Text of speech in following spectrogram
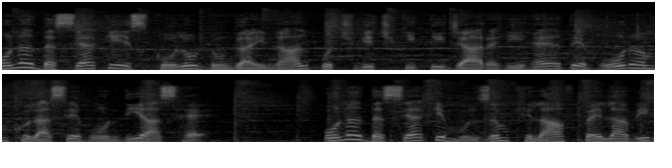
ਉਹਨਾਂ ਦੱਸਿਆ ਕਿ ਇਸ ਕੋਲੋਂ ਡੂੰਘਾਈ ਨਾਲ ਪੁੱਛਗਿੱਛ ਕੀਤੀ ਜਾ ਰਹੀ ਹੈ ਅਤੇ ਹੋਰ ਅਮ ਖੁਲਾਸੇ ਹੋਣ ਦੀ ਆਸ ਹੈ। ਉਹਨਾਂ ਦੱਸਿਆ ਕਿ ਮੁਲਜ਼ਮ ਖਿਲਾਫ ਪਹਿਲਾਂ ਵੀ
